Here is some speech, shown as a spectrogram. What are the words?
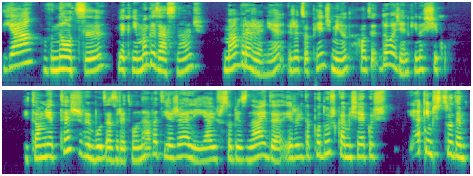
Ja w nocy, jak nie mogę zasnąć, mam wrażenie, że co 5 minut chodzę do łazienki na siku. I to mnie też wybudza z rytmu, nawet jeżeli ja już sobie znajdę, jeżeli ta poduszka mi się jakoś jakimś cudem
